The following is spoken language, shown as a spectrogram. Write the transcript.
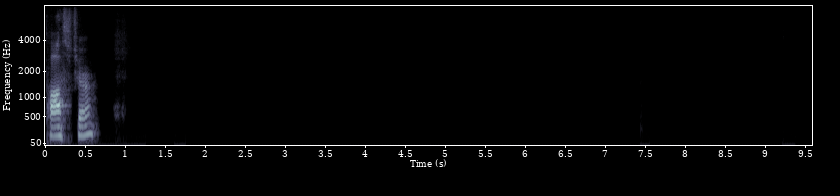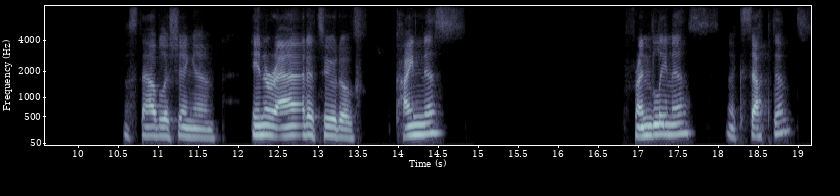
posture. Establishing an inner attitude of kindness, friendliness, acceptance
